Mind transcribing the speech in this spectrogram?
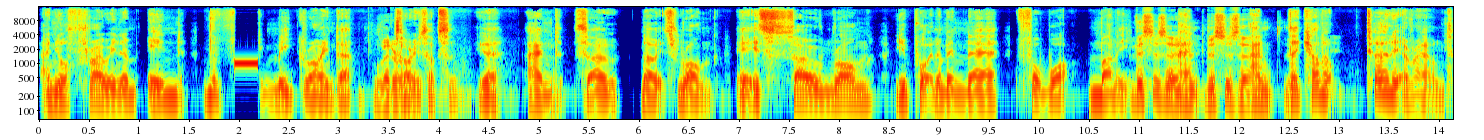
and you're throwing them in the meat grinder. Literally, sorry, yeah. And so no, it's wrong. It is so wrong. You're putting them in there for what? Money. This is a. And, this is a. And they cannot turn it around.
